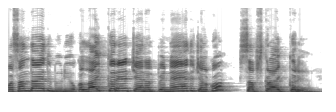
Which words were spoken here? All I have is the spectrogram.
पसंद आए तो वीडियो को लाइक करें, चैनल पर नए हैं तो चैनल को सब्सक्राइब करें।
